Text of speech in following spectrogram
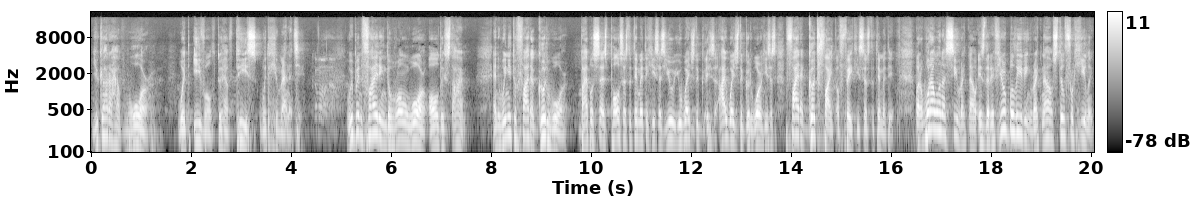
You gotta have war with evil to have peace with humanity. We've been fighting the wrong war all this time. And we need to fight a good war Bible says, Paul says to Timothy, he says, you, you wage the, he says, I wage the good war. He says, fight a good fight of faith, he says to Timothy. But what I want to see right now is that if you're believing right now still for healing,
